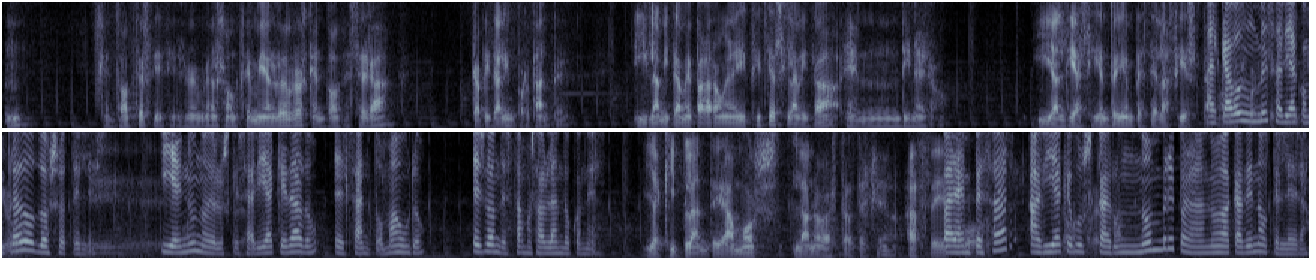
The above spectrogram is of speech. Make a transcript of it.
Que entonces 16.000 millones son 11 millones de euros, que entonces era capital importante. Y la mitad me pagaron en edificios y la mitad en dinero. Y al día siguiente yo empecé la fiesta. Al cabo de un mes había comprado dos hoteles. Eh, y en uno de los que se había quedado, el Santo Mauro, es donde estamos hablando con él. Y aquí planteamos la nueva estrategia. para empezar, había que buscar un nombre para la nueva cadena hotelera.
